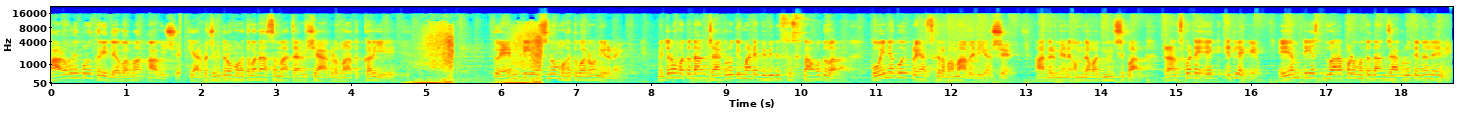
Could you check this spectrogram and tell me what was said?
ફાળવણી પણ કરી દેવામાં આવી છે. ત્યાર પછી મિત્રો મહત્વના સમાચાર વિશે આગળ વાત કરીએ. તો એમટીએસનો મહત્વનો નિર્ણય. મિત્રો મતદાન જાગૃતિ માટે વિવિધ સંસ્થાઓ દ્વારા કોઈને કોઈ પ્રયાસ કરવામાં આવી રહ્યા છે. આ દરમિયાન અમદાવાદ મ્યુનિસિપલ ટ્રાન્સપોર્ટે એક એટલે કે એએમટીએસ દ્વારા પણ મતદાન જાગૃતિને લઈને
